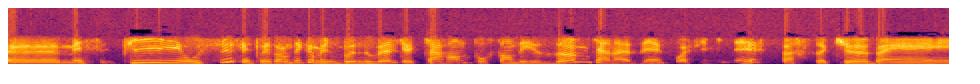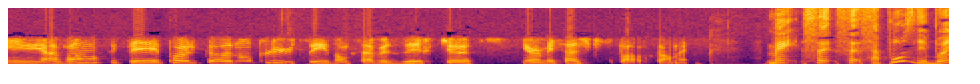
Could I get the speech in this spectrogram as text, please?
Euh, mais puis aussi, c'est présenté comme une bonne nouvelle que 40 des hommes canadiens soient féministes parce que ben avant c'était pas le cas non plus. Donc ça veut dire qu'il y a un message qui se passe quand même. Mais ça, ça, pose des bonnes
